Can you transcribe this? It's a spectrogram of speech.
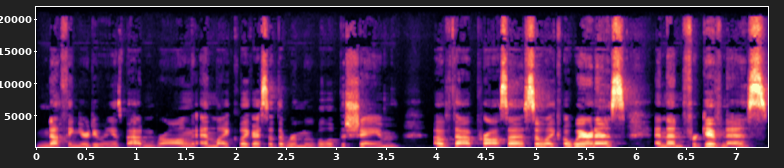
nothing you're doing is bad and wrong and like like i said the removal of the shame of that process. So like awareness and then forgiveness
